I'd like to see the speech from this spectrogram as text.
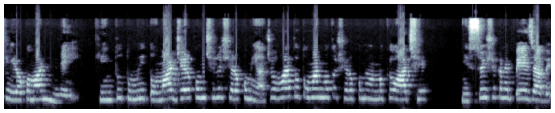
সেই রকম আর নেই। কিন্তু তুমি তোমার যেরকম ছিল সেরকমই আছো। হয়তো তোমার মতো সেরকমই অন্য কেউ আছে। নিশ্চয়ই সেখানে পেয়ে যাবে।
